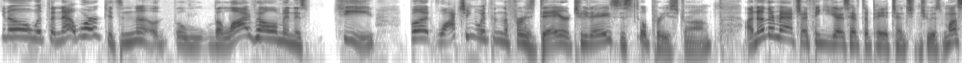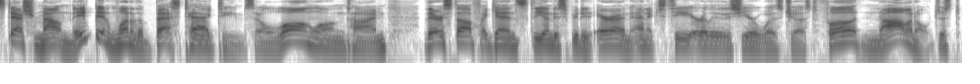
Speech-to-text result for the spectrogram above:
you know, with the network, it's the, the live element is key. But watching within the first day or two days is still pretty strong. Another match I think you guys have to pay attention to is Mustache Mountain. They've been one of the best tag teams in a long, long time. Their stuff against the Undisputed Era and NXT earlier this year was just phenomenal. Just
